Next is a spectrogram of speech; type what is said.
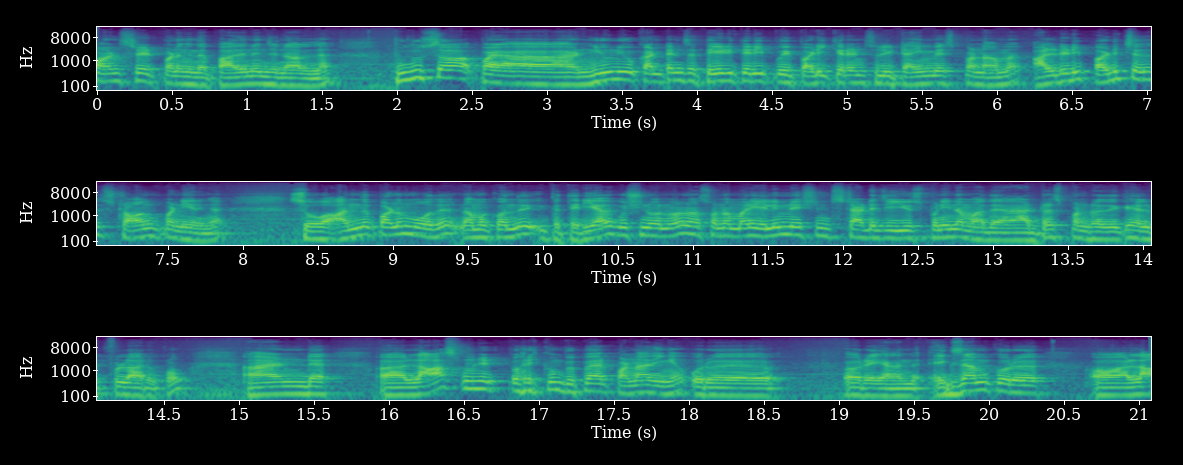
கான்சன்ட்ரேட் பண்ணுங்கள் இந்த பதினஞ்சு நாளில். புதுசாக ப நியூ நியூ கண்டென்ட்ஸை தேடி தேடி போய் படிக்கிறேன்னு சொல்லி டைம் வேஸ்ட் பண்ணாமல் ஆல்ரெடி படித்ததை ஸ்ட்ராங் பண்ணிடுங்க ஸோ அந்த பண்ணும்போது நமக்கு வந்து இப்போ தெரியாத கொஷின் வரணும் நான் சொன்ன மாதிரி எலிமினேஷன் ஸ்ட்ராட்டஜி யூஸ் பண்ணி நம்ம அதை அட்ரஸ் பண்ணுறதுக்கு ஹெல்ப்ஃபுல்லாக இருக்கும். அண்ட் லாஸ்ட் மினிட் வரைக்கும் ப்ரிப்பேர் பண்ணாதீங்க. ஒரு ஒரு அந்த எக்ஸாமுக்கு ஒரு uh, லா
